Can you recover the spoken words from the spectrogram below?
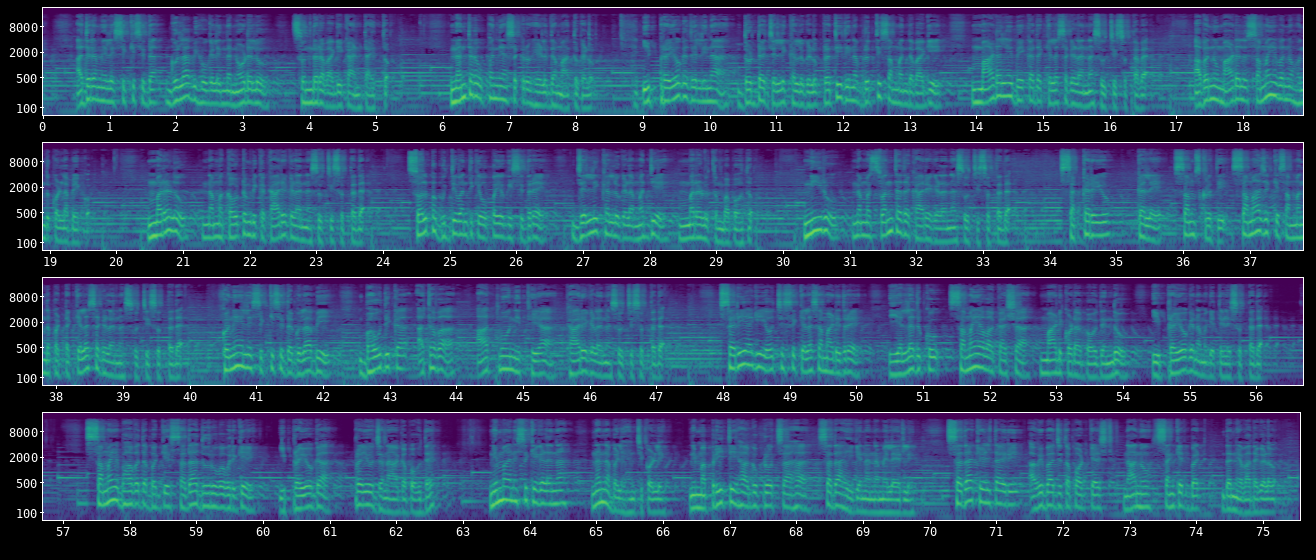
ಅದರ ಮೇಲೆ ಸಿಕ್ಕಿಸಿದ ಗುಲಾಬಿ ಹೂಗಳಿಂದ ನೋಡಲು ಸುಂದರವಾಗಿ ಕಾಣ್ತಾ ಇತ್ತು. ನಂತರ ಉಪನ್ಯಾಸಕರು ಹೇಳಿದ ಮಾತುಗಳು. ಈ ಪ್ರಯೋಗದಲ್ಲಿನ ದೊಡ್ಡ ಜಲ್ಲಿಕಲ್ಲುಗಳು ಪ್ರತಿದಿನ ವೃತ್ತಿ ಸಂಬಂಧವಾಗಿ ಮಾಡಲೇಬೇಕಾದ ಕೆಲಸಗಳನ್ನು ಸೂಚಿಸುತ್ತವೆ. ಅವನ್ನು ಮಾಡಲು ಸಮಯವನ್ನು ಹೊಂದಿಕೊಳ್ಳಬೇಕು. ಮರಳು ನಮ್ಮ ಕೌಟುಂಬಿಕ ಕಾರ್ಯಗಳನ್ನು ಸೂಚಿಸುತ್ತದೆ. ಸ್ವಲ್ಪ ಬುದ್ಧಿವಂತಿಕೆ ಉಪಯೋಗಿಸಿದರೆ ಜಲ್ಲಿಕಲ್ಲುಗಳ ಮಧ್ಯೆ ಮರಳು ತುಂಬಬಹುದು. ನೀರು ನಮ್ಮ ಸ್ವಂತದ ಕಾರ್ಯಗಳನ್ನು ಸೂಚಿಸುತ್ತದೆ. ಸಕ್ಕರೆಯು ಕಲೆ, ಸಂಸ್ಕೃತಿ, ಸಮಾಜಕ್ಕೆ ಸಂಬಂಧಪಟ್ಟ ಕೆಲಸಗಳನ್ನು ಸೂಚಿಸುತ್ತದೆ. ಕೊನೆಯಲ್ಲಿ ಸಿಕ್ಕಿಸಿದ ಗುಲಾಬಿ, ಬೌದ್ಧಿಕ ಅಥವಾ ಆತ್ಮೋನ್ನಿತಿಯ ಕಾರ್ಯಗಳನ್ನು ಸೂಚಿಸುತ್ತದೆ. ಸರಿಯಾಗಿ ಯೋಚಿಸಿ ಕೆಲಸ ಮಾಡಿದರೆ ಎಲ್ಲದಕ್ಕೂ ಸಮಯಾವಕಾಶ ಮಾಡಿಕೊಡಬಹುದೆಂದು ಈ ಪ್ರಯೋಗ ನಮಗೆ ತಿಳಿಸುತ್ತದೆ. ಸಮಯ ಭಾವದ ಬಗ್ಗೆ ಸದಾ ದೂರುವವರಿಗೆ ಈ ಪ್ರಯೋಗ ಪ್ರಯೋಜನ ಆಗಬಹುದೇ? ನಿಮ್ಮ ಅನಿಸಿಕೆಗಳನ್ನ ನನ್ನ ಬಳಿ ಹಂಚಿಕೊಳ್ಳಿ. ನಿಮ್ಮ ಪ್ರೀತಿ ಹಾಗೂ ಪ್ರೋತ್ಸಾಹ ಸದಾ ಹೀಗೆ ನನ್ನ ಮೇಲೆ ಇರಲಿ. ಸದಾ ಕೇಳ್ತಾ ಇರಿ ಅವಿಭಾಜಿತ ಪಾಡ್ಕಾಸ್ಟ್ ನಾನು ಸಂಕೇತ್ ಭಟ್. ಧನ್ಯವಾದಗಳು.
